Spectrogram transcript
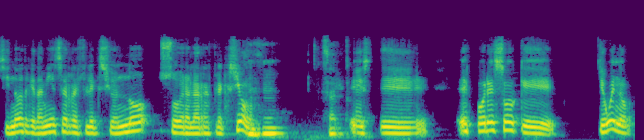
sino que también se reflexionó sobre la reflexión. Uh -huh. este, es por eso que, que, bueno,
